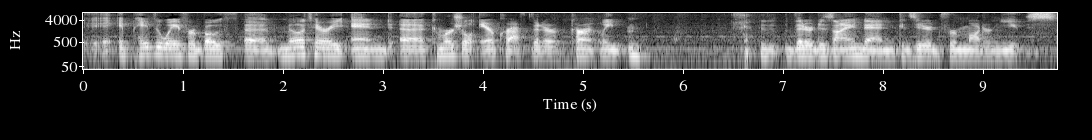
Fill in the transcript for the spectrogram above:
it, it paved the way for both uh, military and uh, commercial aircraft that are currently that are designed and considered for modern use.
